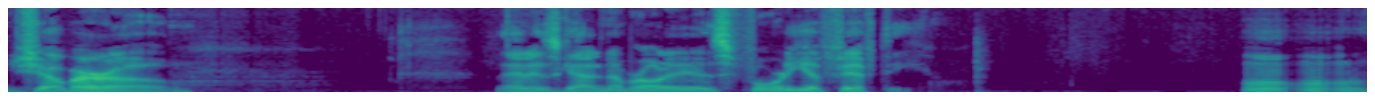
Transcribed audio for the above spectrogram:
Joe Burrow. That has got a number on it. Is 40 of 50. Mm-mm-mm.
